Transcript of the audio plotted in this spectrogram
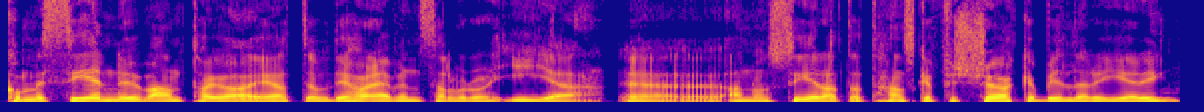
kommer se nu antar jag är att, och det har även Salvador Ia eh, annonserat, att han ska försöka bilda regering.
